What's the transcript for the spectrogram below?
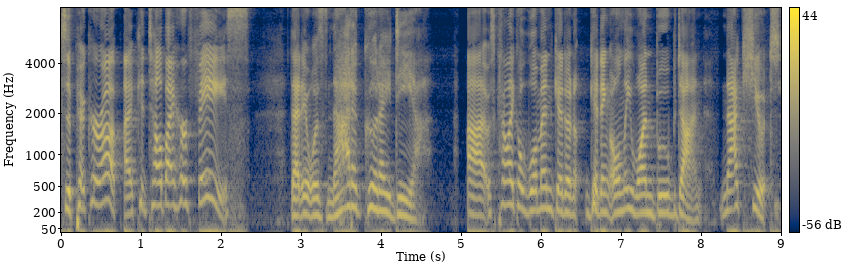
to pick her up, I could tell by her face that it was not a good idea. Uh, it was kind of like a woman getting, getting only one boob done. Not cute.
